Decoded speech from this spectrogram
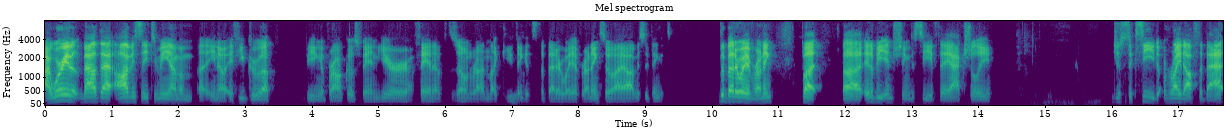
I worry about that. Obviously, to me, I'm a uh, you know if you grew up being a Broncos fan, you're a fan of zone run. Like you think it's the better way of running. So I obviously think it's the better way of running. But uh, it'll be interesting to see if they actually just succeed right off the bat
